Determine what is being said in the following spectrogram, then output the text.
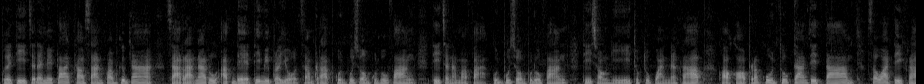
เพื่อที่จะได้ไม่พลาดข่าวสารความคืบหน้า สาระน่ารู้อัปเดตที่มีประโยชน์สำหรับคุณผู้ชมคุณผู้ฟัง ที่จะนำมาฝากคุณผู้ชมคุณผู้ฟัง ที่ช่องนี้ทุกๆวันนะครับ ขอขอบพระคุณทุกการติดตาม สวัสดีครั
